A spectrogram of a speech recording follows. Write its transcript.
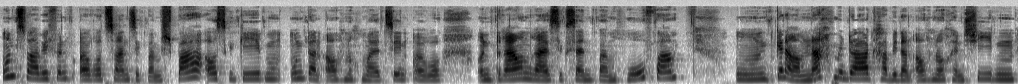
Und zwar habe ich 5,20 Euro beim Spar ausgegeben und dann auch nochmal 10 Euro und 33 Cent beim Hofer. Und genau, am Nachmittag habe ich dann auch noch entschieden,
